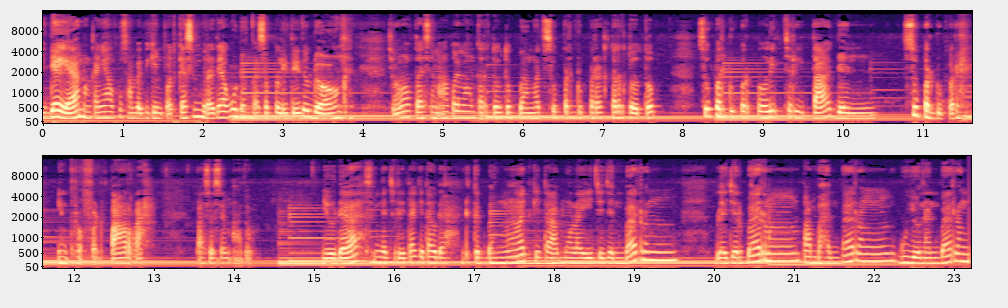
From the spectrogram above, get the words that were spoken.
beda ya makanya aku sampai bikin podcast berarti aku udah gak sepelit itu dong. Cuma waktu SMA aku emang tertutup banget super duper tertutup super duper pelit cerita dan super duper introvert parah pas SMA tuh. Ya udah singkat cerita kita udah deket banget kita mulai jajan bareng belajar bareng tambahan bareng guyonan bareng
